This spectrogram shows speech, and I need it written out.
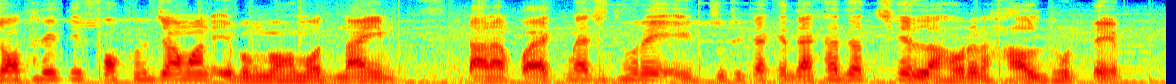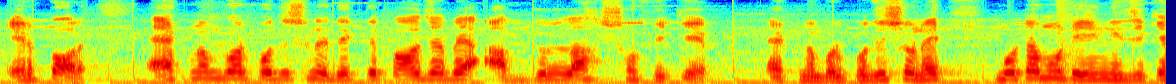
যথারীতি ফখর জামান এবং মোহাম্মদ নাইম টানা কয়েক ম্যাচ ধরে এই জুটিটাকে দেখা যাচ্ছে লাহোরের হাল ধরতে। এরপর এক নম্বর পজিশনে দেখতে পাওয়া যাবে আবদুল্লাহ শফিকে। এক নম্বর পজিশনে মোটামুটি নিজেকে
